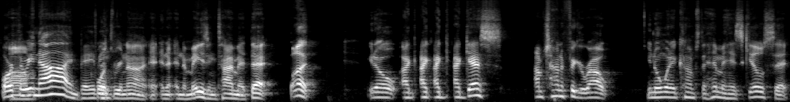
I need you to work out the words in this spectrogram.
439, um, baby. 439, and, and an amazing time at that. But, you know, I, I, I guess I'm trying to figure out you know, when it comes to him and his skill set,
